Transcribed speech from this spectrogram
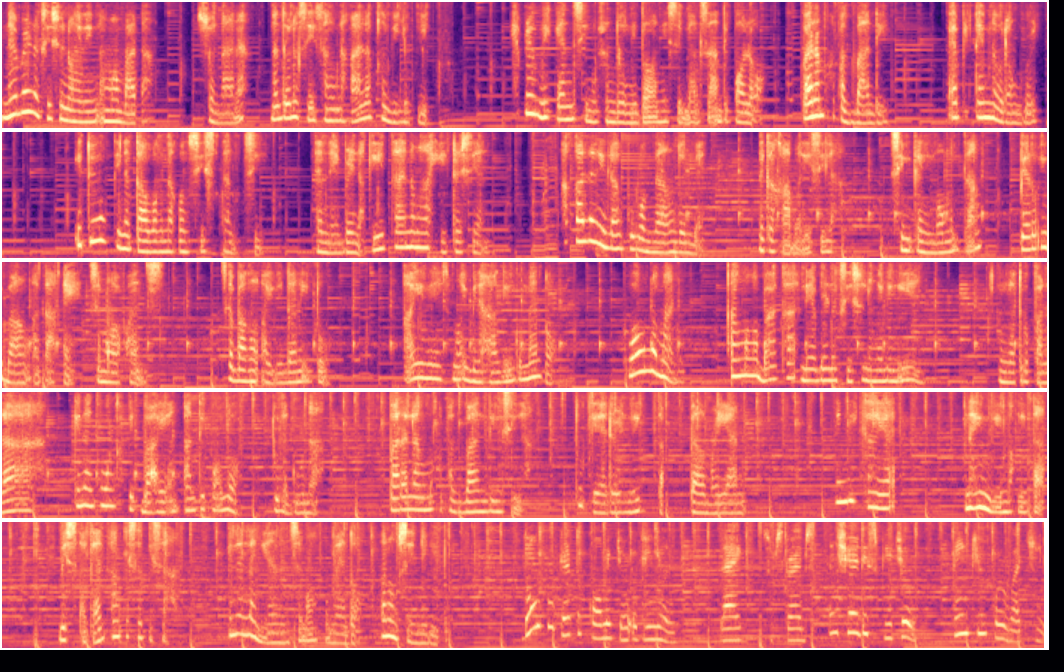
Never nagsisinungaling ang mga bata. So Nana, nadala sa isang nakalap na video clip. Every weekend, sinusundo ni Donnie si Mel sa Antipolo para makapag-bonding. Every time na walang work. Ito yung tinatawag na consistency na never nakita ng mga haters yan. Akala nila buwag na ang Don Bell. Nagkakamali sila. Simpleng moment lang, pero iba ang atake sa mga fans. Sa bagong ayuda nito, ayon niya sa mga ibinahaging komento. Wow naman! Ang mga bata never nagsisinungaling iyan. Kung natro pala, ginagawang kapitbahay ang antipolo to Laguna para lang makapag-banding sila together ni Ta- Dalmariano. Hindi kaya na hindi makita. Miss agad ang isa't isa. Ilan lang sa mga komento. Anong sa inyo dito? Don't forget to comment your opinion. Like, subscribe, and share this video. Thank you for watching.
